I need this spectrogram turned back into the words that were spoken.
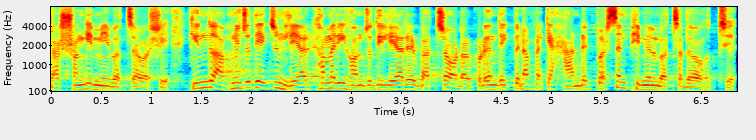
তার সঙ্গে মেয়ে বাচ্চাও আসে। কিন্তু আপনি যদি একজন লেয়ার খামারি হন, যদি লেয়ারের বাচ্চা অর্ডার করেন, দেখবেন আপনাকে হান্ড্রেড পার্সেন্ট ফিমেল বাচ্চা দেওয়া হচ্ছে।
